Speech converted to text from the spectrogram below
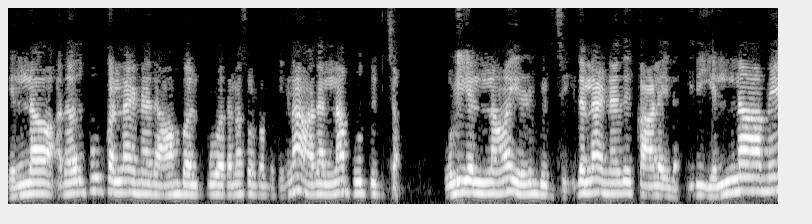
எல்லா அதாவது பூக்கள்லாம் என்னது? ஆம்பல் பூ அதெல்லாம் சொல்றோம் பாத்தீங்களா? அதெல்லாம் பூத்துடுச்சான் ஒளியெல்லாம் எழும்பிடுச்சு. இதெல்லாம் என்னது? காலையில. இது எல்லாமே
